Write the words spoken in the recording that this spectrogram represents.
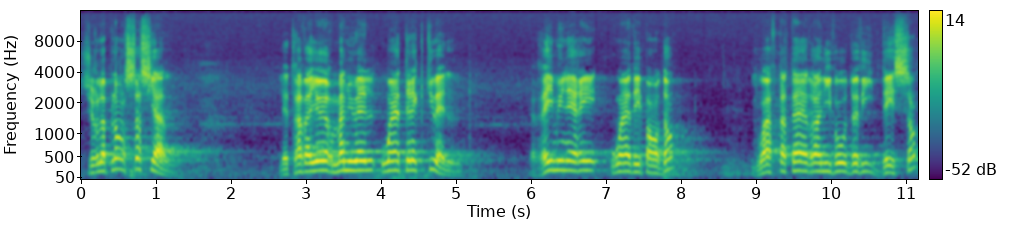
Sur le plan social, les travailleurs manuels ou intellectuels, rémunérés ou indépendants, doivent atteindre un niveau de vie décent,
